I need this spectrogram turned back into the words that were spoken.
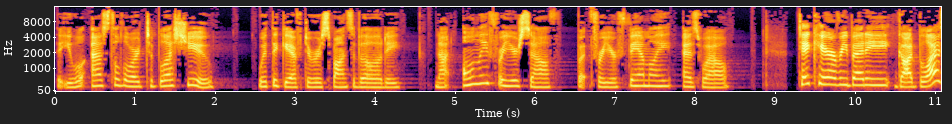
that you will ask the Lord to bless you with the gift of responsibility, not only for yourself, but for your family as well. Take care, everybody. God bless,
